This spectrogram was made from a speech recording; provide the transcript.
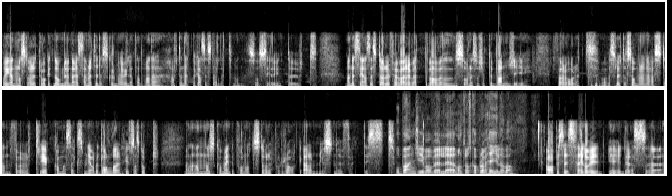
få igenom något större. Tråkigt nog nu när det är sämre tider så skulle man ju vilja att de hade haft en nettokass istället men så ser det ju inte ut. Men det senaste större förvärvet var väl Sony som köpte Bungie förra året. Det var väl slutet av sommaren eller hösten för 3,6 miljarder dollar, hyfsat stort. Men annars kommer jag inte på något större på rak arm just nu faktiskt. Och Bungie var väl, eh, var inte de skapare av Halo va? Ja precis, Halo är, är deras äh,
